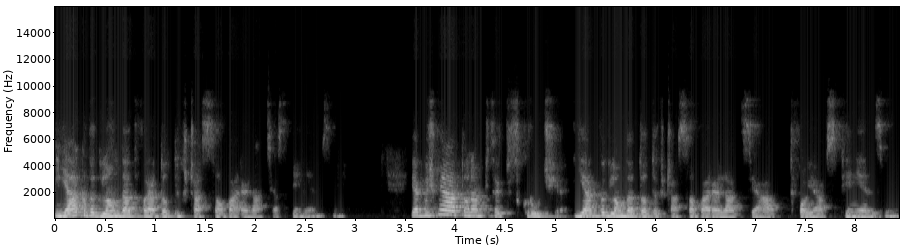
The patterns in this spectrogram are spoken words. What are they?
jak wygląda Twoja dotychczasowa relacja z pieniędzmi. Jakbyś miała to napisać w skrócie, jak wygląda dotychczasowa relacja Twoja z pieniędzmi?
